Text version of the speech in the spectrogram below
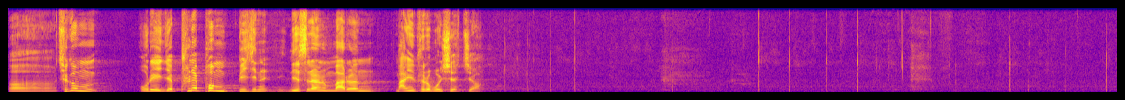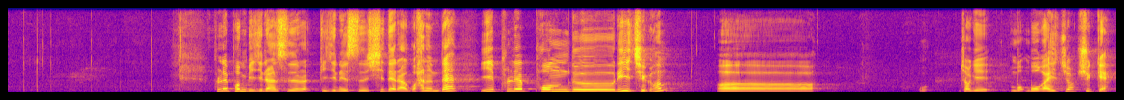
어, 지금 우리 이제 플랫폼 비즈니스라는 말은 많이 들어보셨죠? 플랫폼 비즈니스 비즈니스 시대라고 하는데 이 플랫폼들이 지금 어 저기 뭐, 뭐가 있죠? 쉽게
